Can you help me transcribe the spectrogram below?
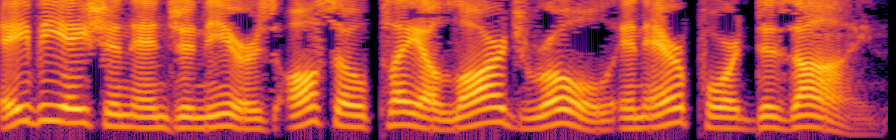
Aviation engineers also play a large role in airport design.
